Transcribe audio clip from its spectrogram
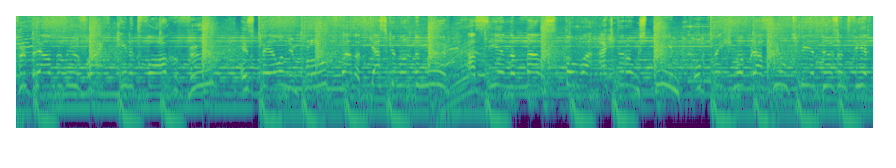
Verbranden hun vlag in het vage vuur. En spelen hun ploeg van het kasken naar de muur. Als en de man we achter ons team. Op weg naar Brazil 2014.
